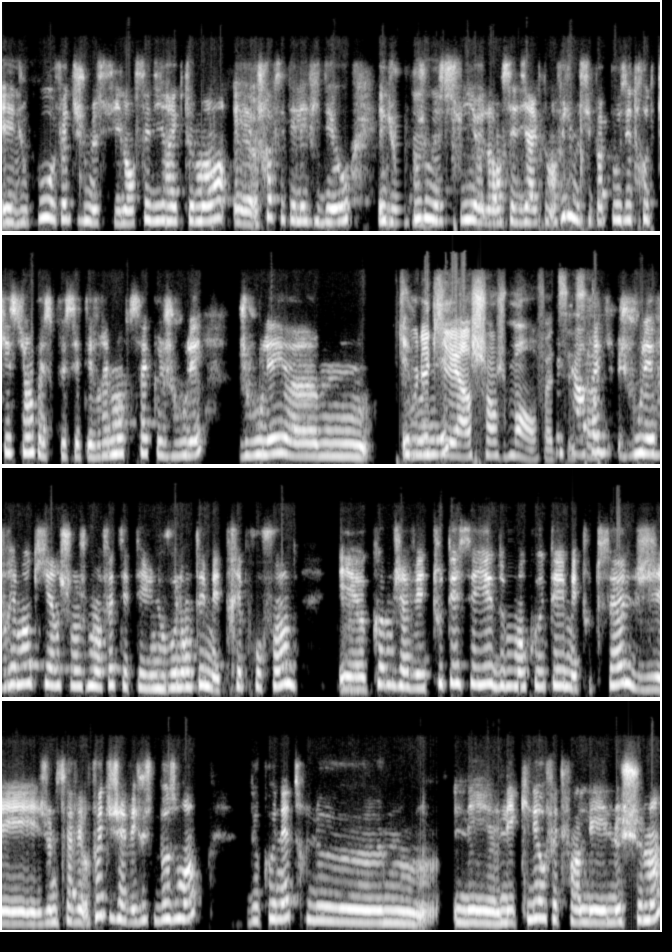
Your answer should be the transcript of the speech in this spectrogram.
Et mhm. du coup, en fait, je me suis lancée directement. Et euh, je crois que c'était les vidéos. Et du coup, je me mhm. suis euh, lancée directement. En fait, je ne me suis pas posé trop de questions parce que c'était vraiment ça que je voulais. Je voulais. Euh, tu voulais qu'il y ait un changement, en fait. C'est ça. En fait, je voulais vraiment qu'il y ait un changement. En fait, c'était une volonté, mais très profonde. Et comme j'avais tout essayé de mon côté, mais toute seule, je ne savais. En fait, j'avais juste besoin de connaître le, les, les clés, en fait, enfin, les, le chemin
